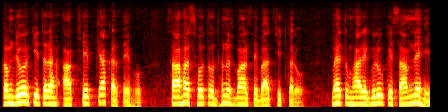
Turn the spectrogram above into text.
कमज़ोर की तरह आक्षेप क्या करते हो? साहस हो तो धनुष बाण से बातचीत करो। मैं तुम्हारे गुरु के सामने ही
